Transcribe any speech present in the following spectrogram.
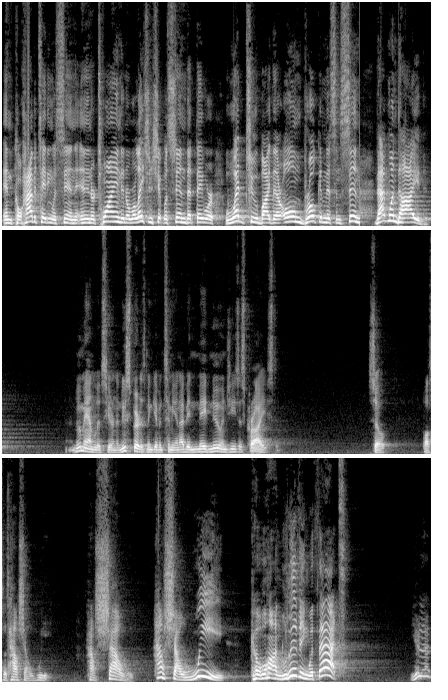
and cohabitating with sin and intertwined in a relationship with sin that they were wed to by their own brokenness and sin, that one died. A new man lives here, and a new spirit has been given to me, and I've been made new in Jesus Christ. So, Paul says, How shall we? How shall we? How shall we go on living with that? You hear that?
